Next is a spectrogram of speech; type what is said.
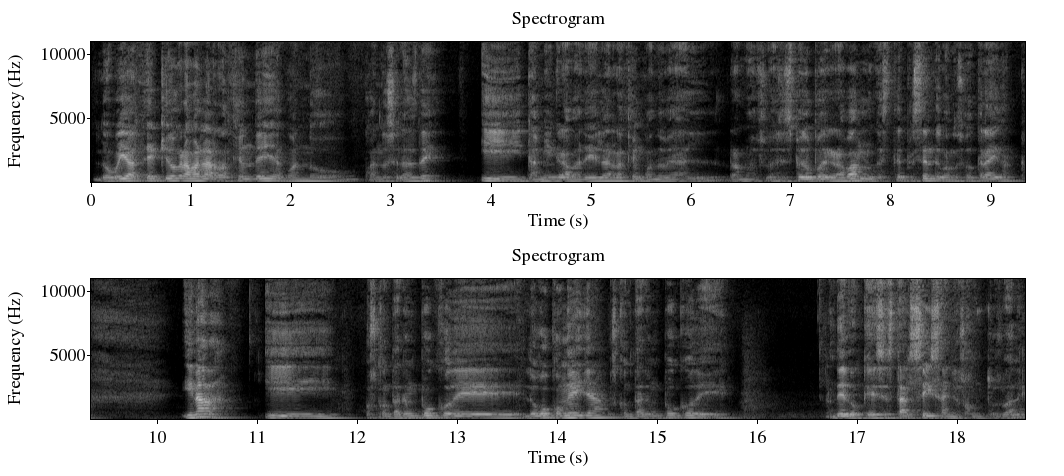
lo voy a hacer. Quiero grabar la ración de ella cuando, cuando se las dé y también grabaré la reacción cuando vea el ramo de flores. Espero poder grabarlo, que esté presente cuando se lo traigan. Y nada, y os contaré un poco de, luego con ella, os contaré un poco de, de lo que es estar seis años juntos, ¿vale?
